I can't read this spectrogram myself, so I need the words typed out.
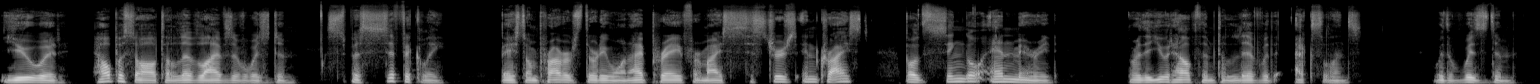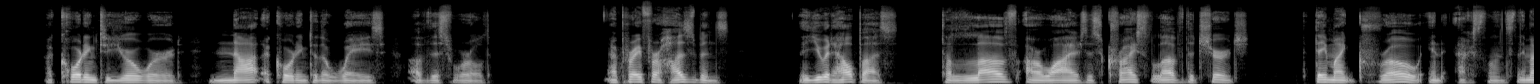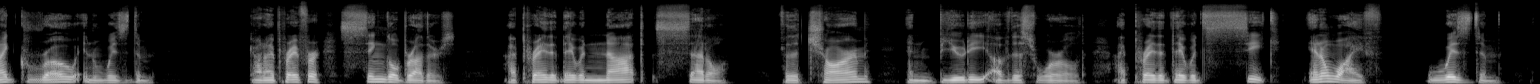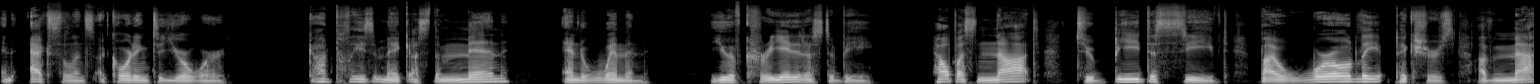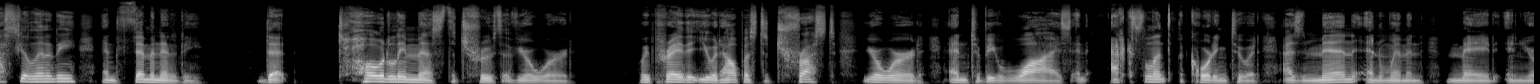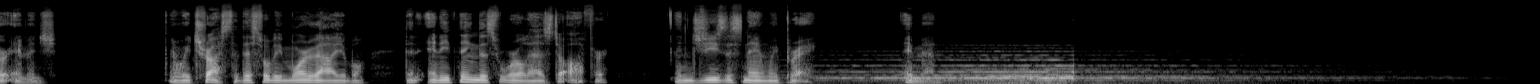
you would help us all to live lives of wisdom, specifically based on Proverbs 31. I pray for my sisters in Christ, both single and married, Lord, that you would help them to live with excellence, with wisdom, according to your word, not according to the ways of this world. I pray for husbands that you would help us to love our wives as Christ loved the church, that they might grow in excellence, they might grow in wisdom. God, I pray for single brothers. I pray that they would not settle for the charm and beauty of this world. I pray that they would seek in a wife wisdom and excellence according to your word. God, please make us the men and women you have created us to be. Help us not to be deceived by worldly pictures of masculinity and femininity that totally miss the truth of your word. We pray that you would help us to trust your word and to be wise and excellent according to it as men and women made in your image. And we trust that this will be more valuable than anything this world has to offer. In Jesus' name we pray. Amen.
